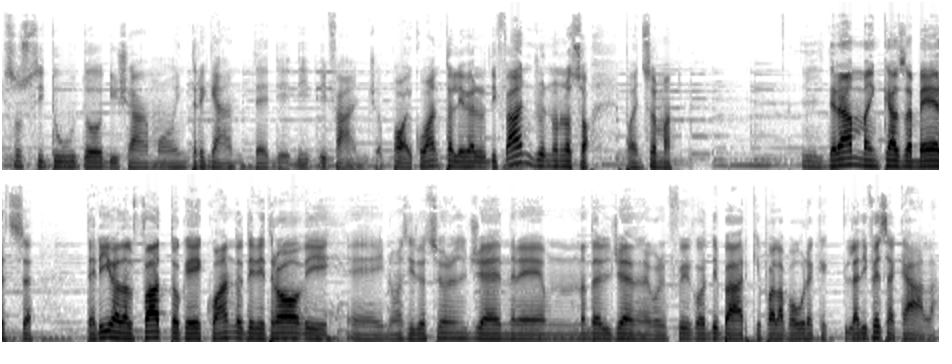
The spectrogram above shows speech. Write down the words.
sostituto, diciamo, intrigante di, di, di, Fangio. Poi, quanto a livello di Fangio, non lo so. Poi, insomma, il dramma in casa Bears deriva dal fatto che quando ti ritrovi eh, in una situazione del genere, una del genere con il goal dei parchi, poi la paura è che la difesa cala.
